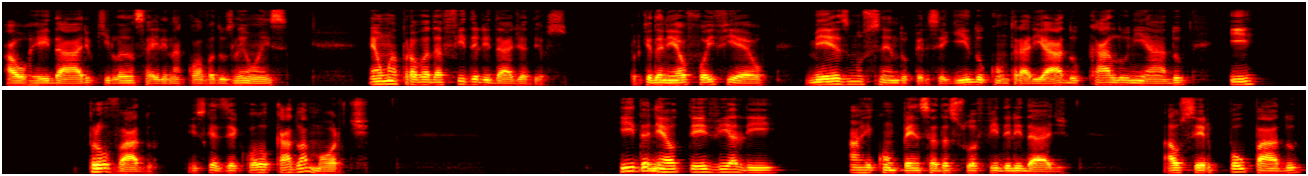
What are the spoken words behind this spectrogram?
ao rei Dário, que lança ele na cova dos leões, é uma prova da fidelidade a Deus. Porque Daniel foi fiel, mesmo sendo perseguido, contrariado, caluniado e provado. Isso quer dizer colocado à morte. E Daniel teve ali a recompensa da sua fidelidade ao ser poupado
